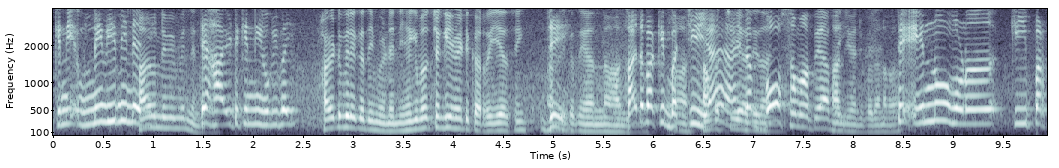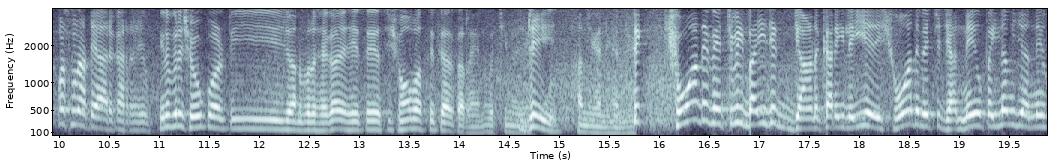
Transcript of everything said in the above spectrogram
ਕਿੰਨੀ 19 20 ਮਹੀਨੇ ਹਾਂ ਦੀ? 19 ਮਹੀਨੇ ਤੇ ਹਾਈਟ ਕਿੰਨੀ ਹੋ ਗਈ ਬਾਈ? ਹਾਈਟ ਵੀਰੇ ਕਦੀ ਮਿਲਣੀ ਨਹੀਂ ਹੈਗੀ ਬਸ ਚੰਗੀ ਹਾਈਟ ਕਰ ਰਹੀ ਹੈ ਅਸੀਂ। ਜੀ। ਕਦੇ ਹਾਂ ਹਾਂਜੀ। ਹਾਂ ਤਾਂ ਬਾਕੀ ਬੱਚੀ ਹਾਂ, ਹੈ ਇਹ ਤਾਂ ਬਹੁਤ ਸਮਾਂ ਪਿਆ ਹਾਂਜੀ ਹਾਂਜੀ ਪਤਾ ਨਾ ਤੇ ਇਹਨੂੰ ਹੁਣ ਕੀ ਪਰਪਸ ਨਾਲ ਤਿਆਰ ਕਰ ਰਹੇ ਹੋ? ਇਹਨੂੰ ਵੀਰੇ ਸ਼ੋਅ ਕੁਆਲਿਟੀ ਜਾਨਵਰ ਹੈਗਾ ਇਹ ਤੇ ਅਸੀਂ ਸ਼ੋਅ ਵਾਸਤੇ ਤਿਆਰ ਕਰ ਰਹੇ ਹਾਂ ਇਹਨੂੰ ਬੱਚੀ ਨੂੰ ਜੀ। ਜੀ। ਹਾਂਜੀ ਹਾਂਜੀ ਹਾਂਜੀ। ਤੇ ਸ਼ੋਆਂ ਦੇ ਵਿੱਚ ਵੀ ਬਾਈ ਜੇ ਜਾਣਕਾਰੀ ਲਈਏ ਸ਼ੋਆਂ ਦੇ ਵਿੱਚ ਜਾਂਦੇ ਹੋ ਪਹਿਲਾਂ ਵੀ ਜਾਂਦੇ ਹੋ?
